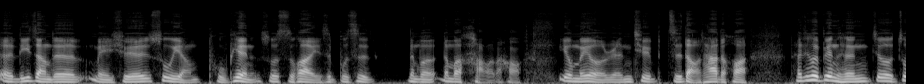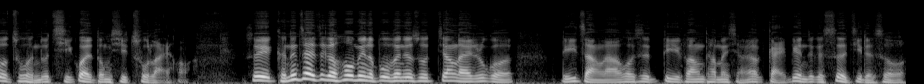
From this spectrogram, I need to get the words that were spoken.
呃，里长的美学素养普遍，说实话也是不是那么那么好了哈，又没有人去指导他的话，他就会变成就做出很多奇怪的东西出来哈。所以可能在这个后面的部分，就是说将来如果里长啦或是地方他们想要改变这个设计的时候，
